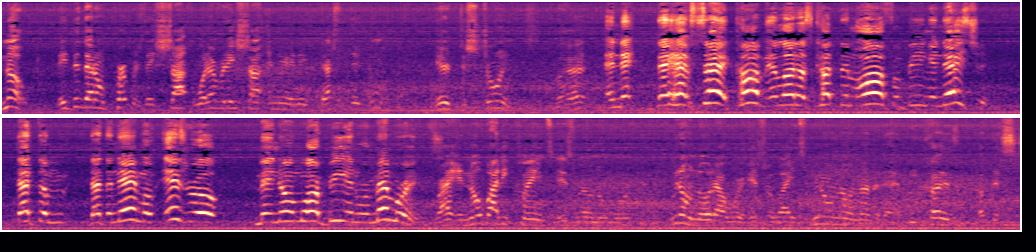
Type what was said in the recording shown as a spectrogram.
No they did that on purpose. They shot whatever they shot in there and they, that's what they're doing. They're destroying us. Go ahead. And they, they have said, Come and let us cut them off from being a nation, that the that the name of Israel may no more be in remembrance. right? And nobody claims Israel no more. We don't know that we're Israelites. We don't know none of that because of this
